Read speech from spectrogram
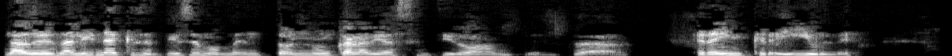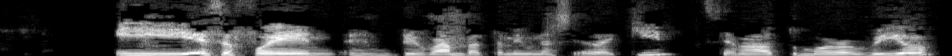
la adrenalina que sentí ese momento nunca la había sentido antes, o sea, era increíble. Y ese fue en, en Riobamba, también una ciudad aquí, se llamaba Tomorrow Rio,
